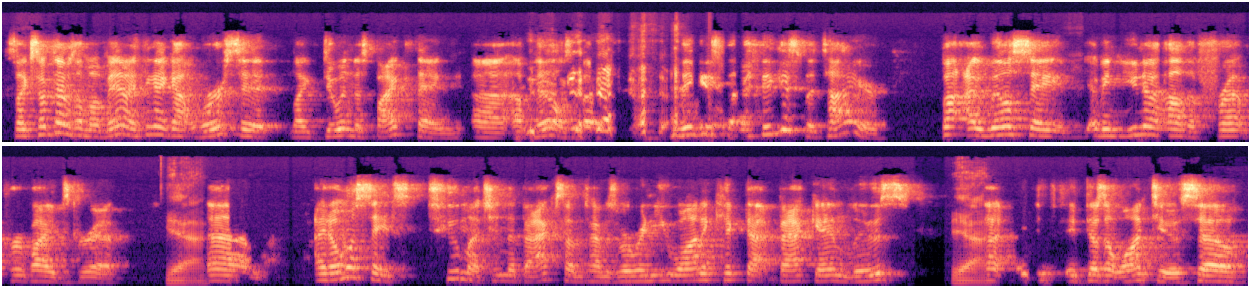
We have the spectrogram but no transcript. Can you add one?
it's like sometimes I'm like, man, I think I got worse at like doing this bike thing uh, up hills, but I think it's the, I think it's the tire. But I will say, I mean, you know how the front provides grip. yeah, Um, I'd almost say it's too much in the back sometimes, where when you want to kick that back end loose, yeah, uh, it, it doesn't want to. So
